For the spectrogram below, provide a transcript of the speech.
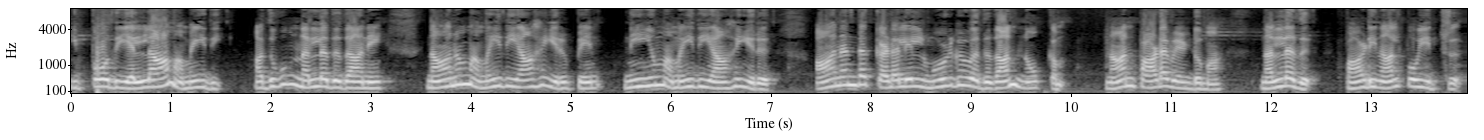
இப்போது எல்லாம் அமைதி. அதுவும் நல்லதுதானே? நானும் அமைதியாக இருப்பேன் நீயும் அமைதியாக இரு. ஆனந்தக் கடலில் மூழ்குவதுதான் நோக்கம். நான் பாட வேண்டுமா? நல்லது. பாடினால் போயிற்று.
